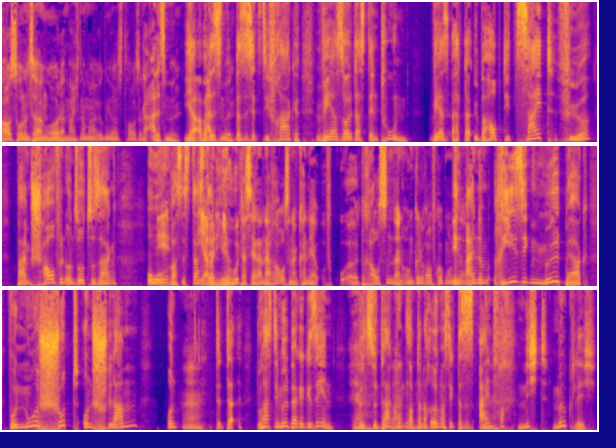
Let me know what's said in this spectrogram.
rausholen und sagen, oh, da mache ich nochmal irgendwie was draus? Oder alles Müll? Ja, aber alles das, Müll. das ist jetzt die Frage. Wer soll das denn tun? Wer hat da überhaupt die Zeit für, beim Schaufeln und so zu sagen, oh, Nee, was ist das ja, denn aber hier? ihr holt das ja dann da raus und dann kann ja äh, draußen dein Onkel drauf gucken und In sagen, einem riesigen Müllberg, wo nur Schutt und Schlamm und Ja. da, du hast die Müllberge gesehen. Ja, Willst du da gucken, Wahnsinn. ob da noch irgendwas liegt? Das ist einfach nicht möglich.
